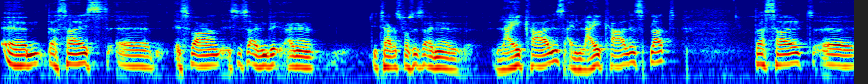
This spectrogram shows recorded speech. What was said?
Ähm, das heißt, äh, es war, es ist eine, eine, die Tagespost ist eine laikales, ein laikales Blatt, das halt äh,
